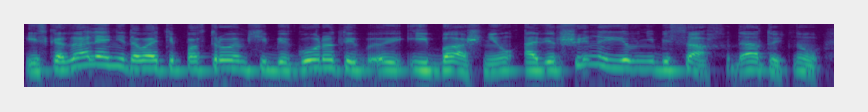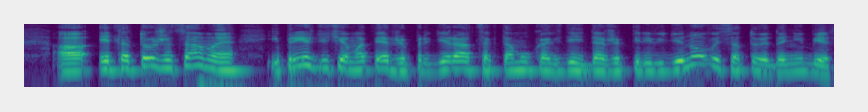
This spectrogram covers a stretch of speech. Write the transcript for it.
и сказали они, давайте построим себе город и, и башню, а вершина ее в небесах, да, то есть, ну, а это то же самое, и прежде чем, опять же, придираться к тому, как здесь даже переведено высотой до небес,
